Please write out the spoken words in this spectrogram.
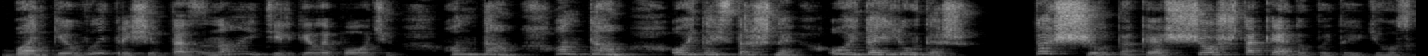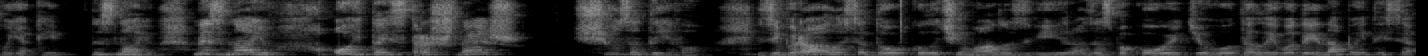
баньки витріщив та знай тільки лепоче. Он там, он там, ой та й страшне, ой та й люте ж. Та що таке, що ж таке? допитують його свояки. Не знаю, не знаю, ой та й страшне ж. Що за диво? Зібралося довкола чимало звіра, заспокоїть його, дали води напитися.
